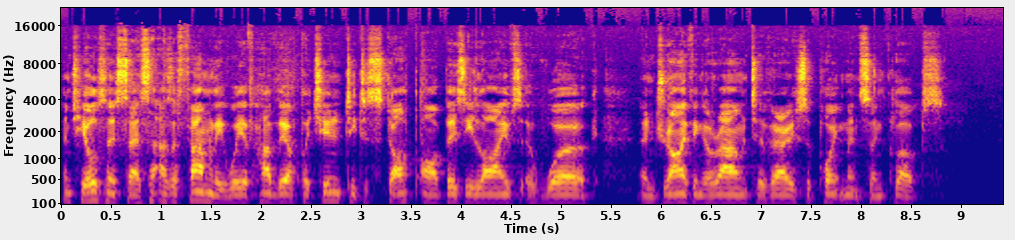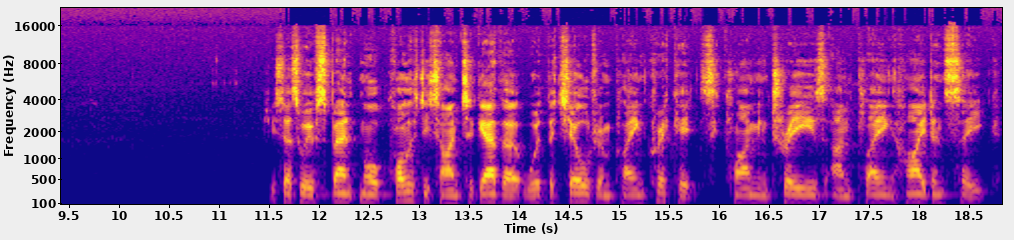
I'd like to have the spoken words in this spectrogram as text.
And she also says that as a family, we have had the opportunity to stop our busy lives of work and driving around to various appointments and clubs. She says we've spent more quality time together with the children playing cricket, climbing trees, and playing hide and seek.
